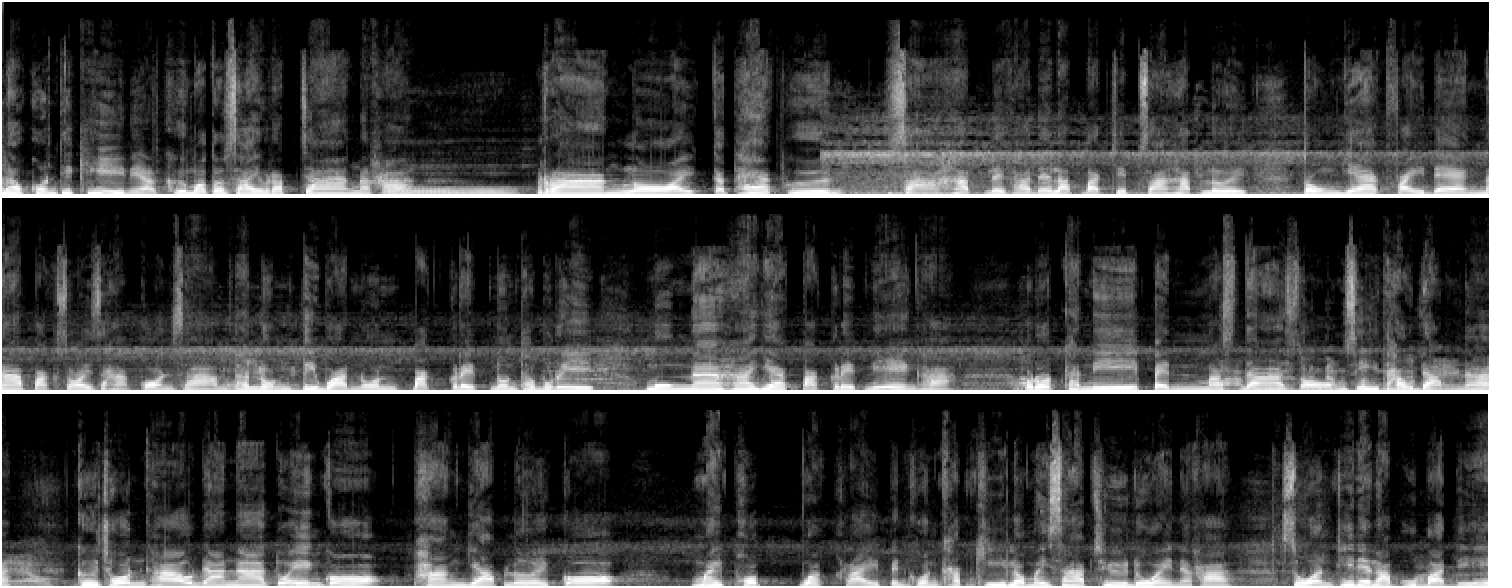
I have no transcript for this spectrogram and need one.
แล้วคนที่ขี่เนี่ยคือมอเตอร์ไซค์รับจ้างนะคะโอ้ร่างลอยกระแทกพื้นสาหัสเลยค่ะ ได้รับบาดเจ็บสาหัสเลย ตรงแยกไฟแดงหน้าปากซอยสหกรณ์3ถนนติวานนท์ปากเกร็ดนนทบุรี มุ่งหน้า5แยกปากเกร็ดนี่เองค่ะ รถคันนี้เป็นมาสด้า2สีเทาดำนะคะคือชนเขาด้านหน้าตัวเองก็พังยับเลยก็ไม่พบว่าใครเป็นคนขับขี่แล้วไม่ทราบชื่อด้วยนะคะ ส่วนที่ได้รับอุบัติเห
